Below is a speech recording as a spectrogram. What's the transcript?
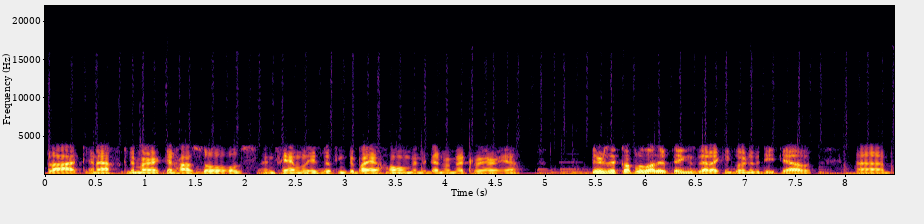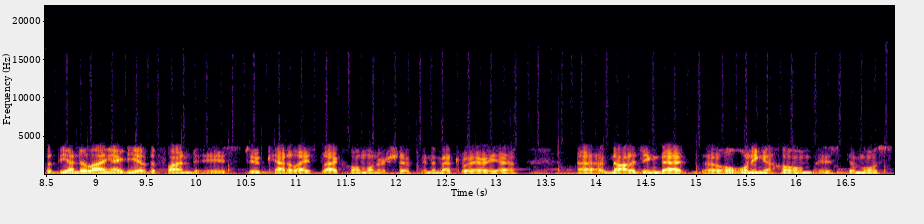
Black and African American households and families looking to buy a home in the Denver metro area. There's a couple of other things that I can go into the detail, uh, but the underlying idea of the fund is to catalyze Black home ownership in the metro area, uh, acknowledging that uh, owning a home is the most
